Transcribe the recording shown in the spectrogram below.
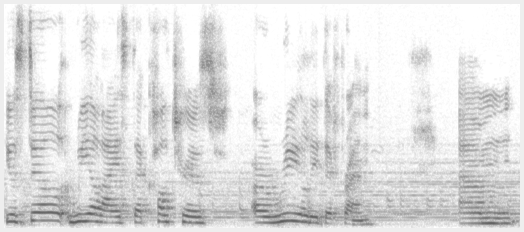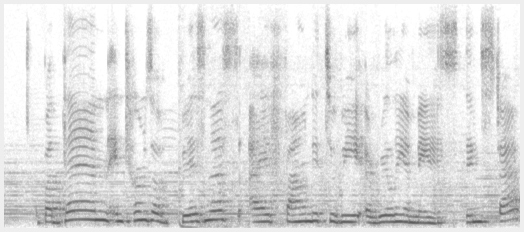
you still realize that cultures are really different. Um, but then, in terms of business, I found it to be a really amazing step,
